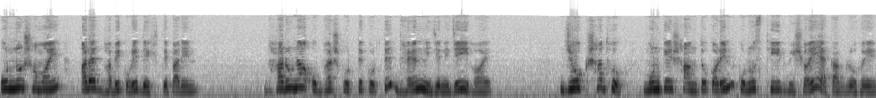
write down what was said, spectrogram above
অন্য সময়ে আর একভাবে করে দেখতে পারেন। ধারণা অভ্যাস করতে করতে ধ্যান নিজে নিজেই হয়। যোগ সাধক মনকে শান্ত করেন কোনো স্থির বিষয়ে একাগ্র হয়ে।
